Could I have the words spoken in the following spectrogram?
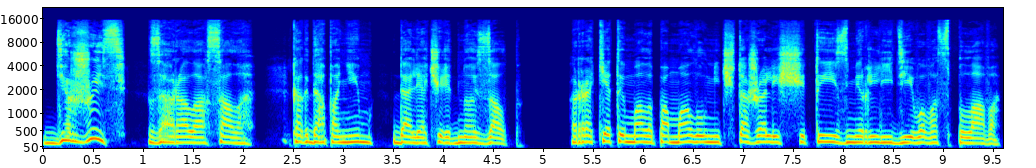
«Держись!» — заорала Асала, когда по ним дали очередной залп. Ракеты мало-помалу уничтожали щиты из мерлидиевого сплава.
